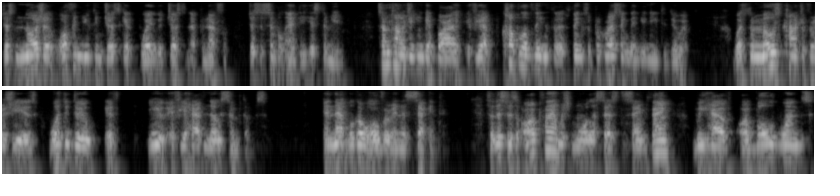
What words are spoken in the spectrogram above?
just nausea, often you can just get away with just an epinephrine, just a simple antihistamine. Sometimes you can get by, if you have a couple of things that things are progressing, then you need to do it. What's the most controversy is what to do if you if you have no symptoms and that we'll go over in a second. So this is our plan, which more or less says the same thing. We have our bold ones,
